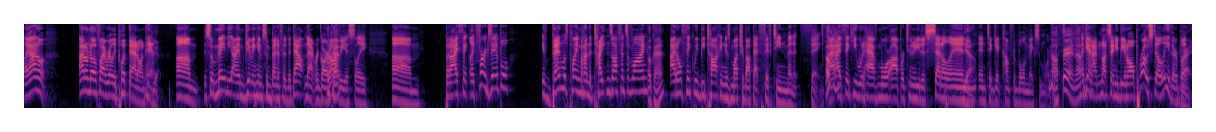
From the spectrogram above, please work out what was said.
like I don't, I don't know if I really put that on him. Um, so maybe I am giving him some benefit of the doubt in that regard, Okay. obviously. Um, but I think, like for example, if Ben was playing behind the Titans' offensive line, Okay. I don't think we'd be talking as much about that 15 minute thing. Okay. I, I think he would have more opportunity to settle in Yeah. and, and to get comfortable and make some more. No, plays. fair enough. Again, I'm not saying he'd be an all pro still either, but right.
